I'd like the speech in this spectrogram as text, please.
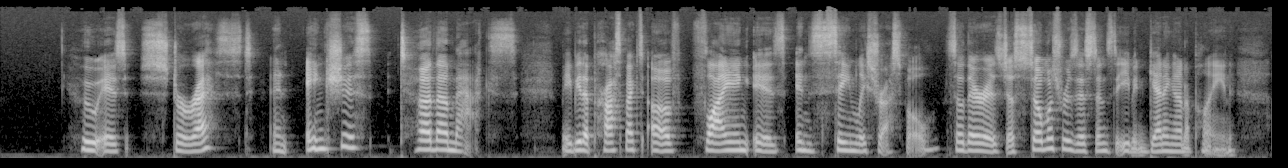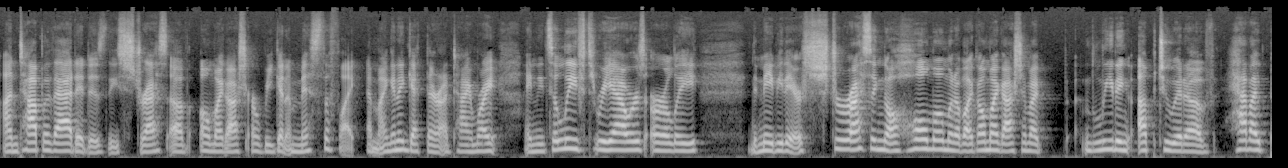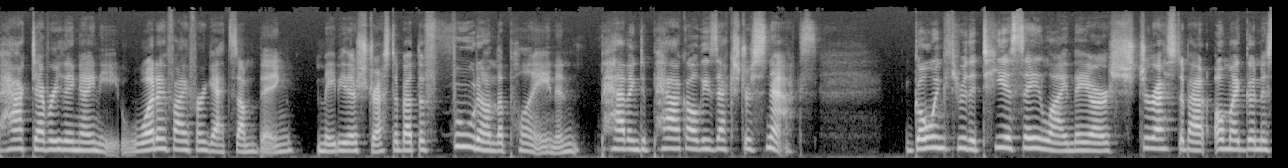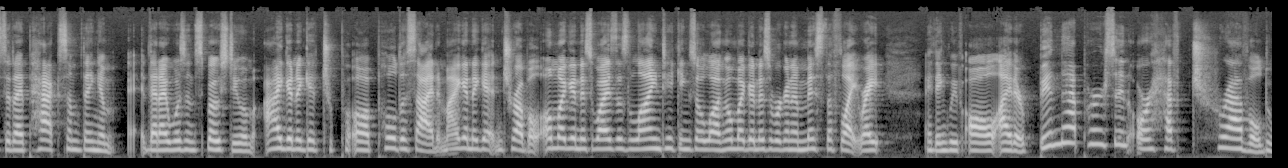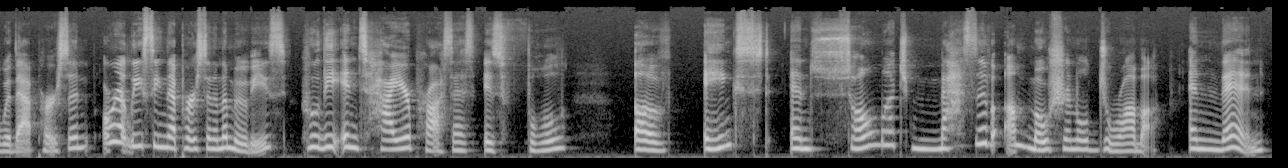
who is stressed and anxious to the max. Maybe the prospect of flying is insanely stressful. So there is just so much resistance to even getting on a plane. On top of that, it is the stress of, oh my gosh, are we going to miss the flight? Am I going to get there on time, right? I need to leave three hours early. Maybe they're stressing the whole moment of, like, oh my gosh, am I leading up to it of, have I packed everything I need? What if I forget something? Maybe they're stressed about the food on the plane and having to pack all these extra snacks going through the TSA line, they are stressed about, oh my goodness, did I pack something that I wasn't supposed to? Am I going to get tr- uh, pulled aside? Am I going to get in trouble? Oh my goodness, why is this line taking so long? Oh my goodness, we're going to miss the flight, right? I think we've all either been that person or have traveled with that person, or at least seen that person in the movies, who the entire process is full of angst and so much massive emotional drama. And then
